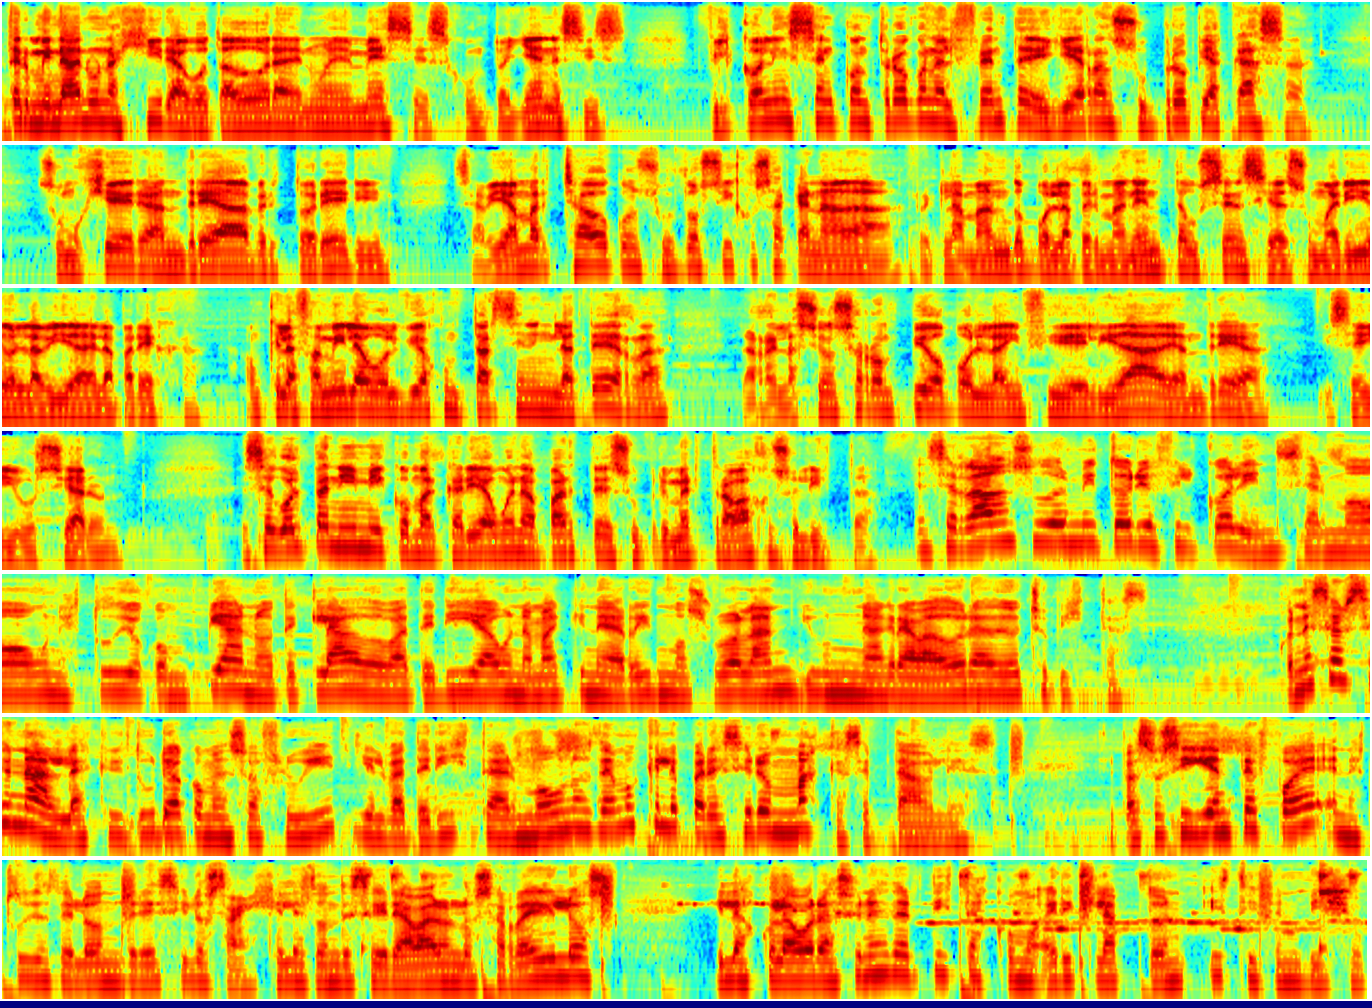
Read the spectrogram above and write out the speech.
Terminar una gira agotadora de nueve meses junto a Genesis, Phil Collins se encontró con el frente de guerra en su propia casa. Su mujer, Andrea Bertoreri, se había marchado con sus dos hijos a Canadá, reclamando por la permanente ausencia de su marido en la vida de la pareja. Aunque la familia volvió a juntarse en Inglaterra, la relación se rompió por la infidelidad de Andrea y se divorciaron. Ese golpe anímico marcaría buena parte de su primer trabajo solista. Encerrado en su dormitorio, Phil Collins se armó un estudio con piano, teclado, batería, una máquina de ritmos Roland y una grabadora de ocho pistas. Con ese arsenal, la escritura comenzó a fluir y el baterista armó unos demos que le parecieron más que aceptables. El paso siguiente fue en estudios de Londres y Los Ángeles, donde se grabaron los arreglos y las colaboraciones de artistas como Eric Clapton y Stephen Bishop.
